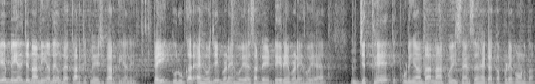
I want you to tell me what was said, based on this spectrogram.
ਇਹ ਮੇਨ ਜਨਾਨੀਆਂ ਦੇ ਹੁੰਦਾ, ਘਰ 'ਚ ਕਲੇਸ਼ ਕਰਦੀਆਂ ਨੇ। ਕਈ ਗੁਰੂ ਘਰ ਇਹੋ ਜਿਹੇ ਬਣੇ ਹੋਏ ਆ, ਸਾਡੇ ਡੇਰੇ ਬਣੇ ਹੋਏ ਆ, ਜਿੱਥੇ ਕਿ ਕੁੜੀਆਂ ਦਾ ਨਾ ਕੋਈ ਸੈਂਸ ਹੈਗਾ ਕੱਪੜੇ ਪਾਉਣ ਦਾ,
